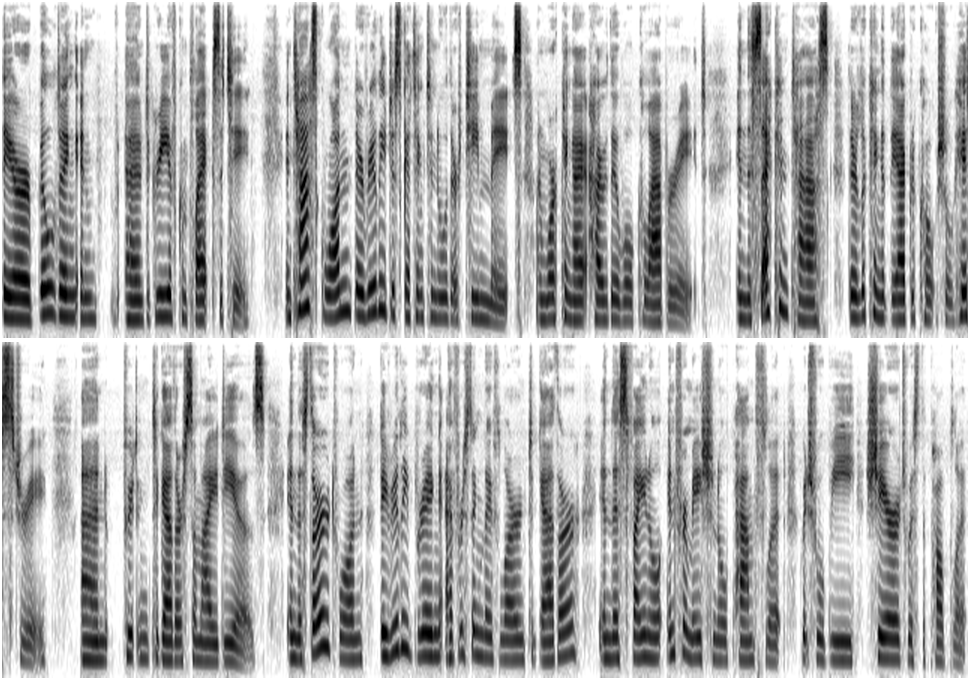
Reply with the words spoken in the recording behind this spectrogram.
they are building in a uh, degree of complexity. In task one, they're really just getting to know their teammates and working out how they will collaborate. In the second task, they're looking at the agricultural history and putting together some ideas. In the third one, they really bring everything they've learned together in this final informational pamphlet, which will be shared with the public.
